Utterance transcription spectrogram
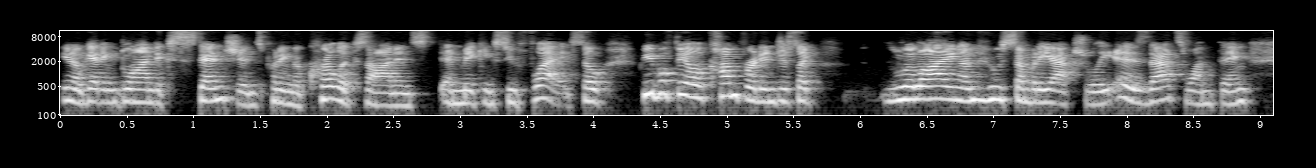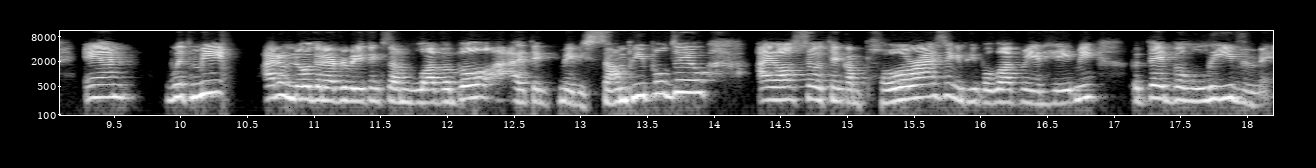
you know, getting blonde extensions, putting acrylics on and, and making souffle. So people feel comfort in just like relying on who somebody actually is. That's one thing. And with me, I don't know that everybody thinks I'm lovable. I think maybe some people do. I also think I'm polarizing and people love me and hate me, but they believe me.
